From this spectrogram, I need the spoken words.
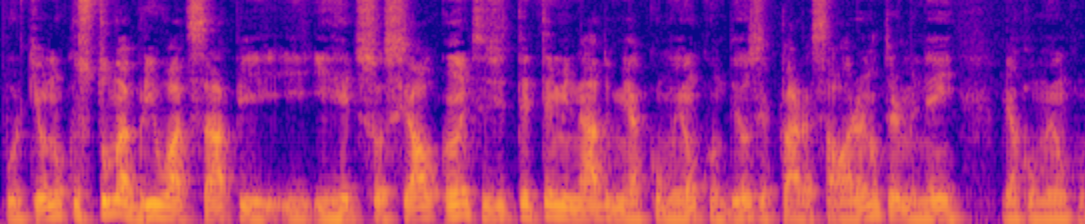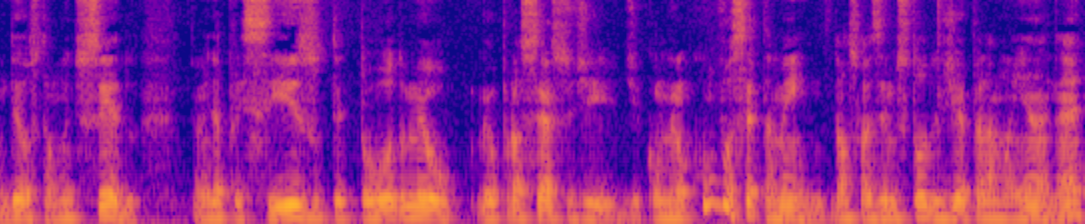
porque eu não costumo abrir o WhatsApp e, e, rede social antes de ter terminado minha comunhão com Deus. É claro, essa hora eu não terminei minha comunhão com Deus, está muito cedo. Eu ainda preciso ter todo o meu, meu processo de, de comunhão, como você também, nós fazemos todo dia pela manhã, né?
